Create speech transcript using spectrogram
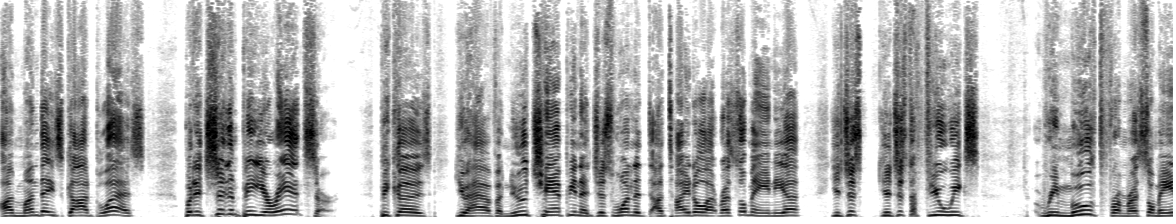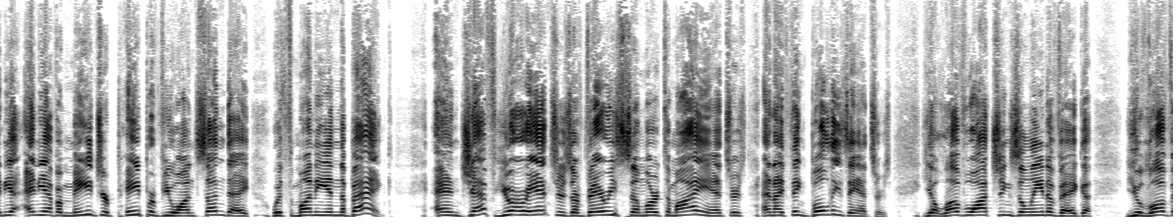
on Mondays, God bless. But it shouldn't be your answer because you have a new champion that just won a, a title at WrestleMania. You just you're just a few weeks removed from WrestleMania, and you have a major pay per view on Sunday with Money in the Bank. And Jeff, your answers are very similar to my answers, and I think Bully's answers. You love watching Zelina Vega. You love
